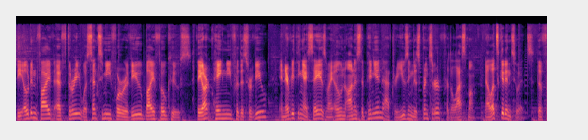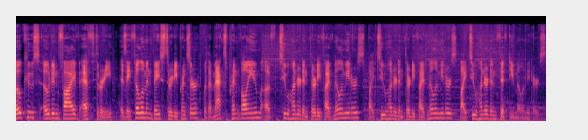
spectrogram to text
the Odin 5 F3 was sent to me for review by Fokoos. They aren't paying me for this review, and everything I say is my own honest opinion after using this printer for the last month. Now let's get into it. The Fokoos Odin 5 F3 is a filament-based 3D printer with a max print volume of 235mm by 235mm by 250mm.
